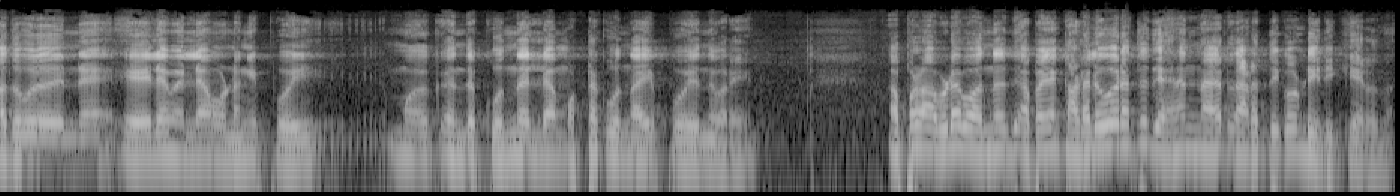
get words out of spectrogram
അതുപോലെ തന്നെ ഏലമെല്ലാം ഉണങ്ങിപ്പോയി. എന്താ കുന്നെല്ലാം മുട്ടക്കുന്നായി പോയെന്ന് പറയും. അപ്പോൾ അവിടെ വന്ന് അപ്പോൾ ഞാൻ കടലോരത്ത് ധ്യാനം നടത്തിക്കൊണ്ടിരിക്കുകയായിരുന്നു.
